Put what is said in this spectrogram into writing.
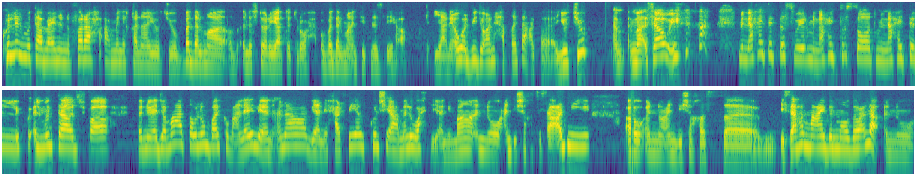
كل المتابعين إنه فرح أعملي قناة يوتيوب بدل ما الستوريات تروح وبدل ما انت تنزليها. يعني أول فيديو أنا حطيته على يوتيوب مأساوي من ناحية التصوير من ناحية الصوت من ناحية المونتاج ف فإنه يا جماعة طولون بالكم علي لأن أنا يعني حرفيا كل شيء أعمله وحدي. يعني ما إنه عندي شخص يساعدني أو إنه عندي شخص يساهم معي بالموضوع. لا إنه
